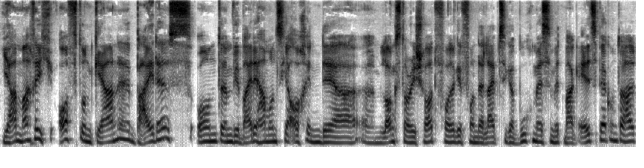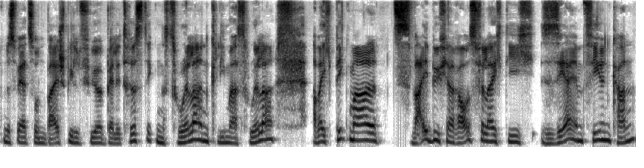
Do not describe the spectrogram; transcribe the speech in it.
Ja, mache ich oft und gerne beides. Und ähm, wir beide haben uns ja auch in der ähm, Long Story Short Folge von der Leipziger Buchmesse mit Marc Ellsberg unterhalten. Das wäre jetzt so ein Beispiel für Belletristik, ein Thriller, ein Klimathriller. Aber ich pick mal zwei Bücher raus, vielleicht, die ich sehr empfehlen kann.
